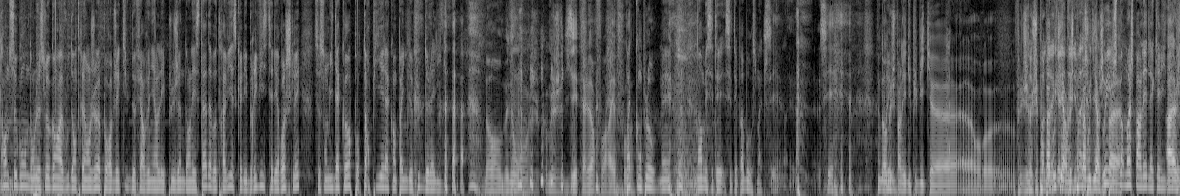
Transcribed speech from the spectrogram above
30 secondes dont le slogan À vous d'entrer en jeu a pour objectif de faire venir les plus jeunes dans les stades. À votre avis, est-ce que les Brivistes et les Rochelais se sont mis d'accord pour torpiller la campagne de pub de la Ligue? Non, mais non, je- comme je le disais tout à l'heure, faut arrêter. Faut... Pas de complot, mais non, mais c'était c'était pas beau ce match. C'est. C'est- Non, mais je parlais du public. euh, euh, enfin, je, tu peux pas vous dire. Je peux pas vous dire. j'ai Oui, pas... je par- moi je parlais de la qualité Ah, de je,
